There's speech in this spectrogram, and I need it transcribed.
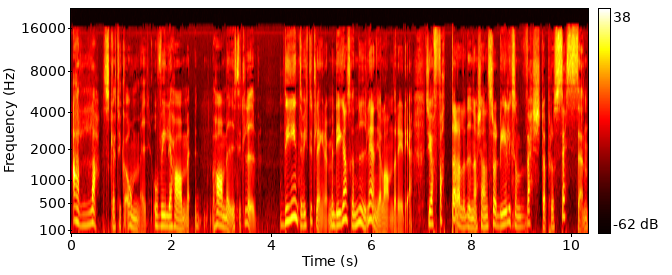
alla ska tycka om mig och vilja ha, ha mig i sitt liv. Det är inte viktigt längre men det är ganska nyligen jag landade i det. Så jag fattar alla dina känslor, det är liksom värsta processen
